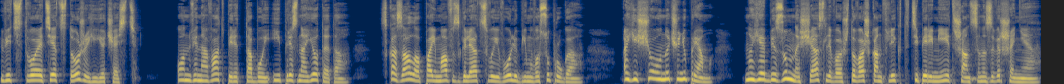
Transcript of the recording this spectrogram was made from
Ведь твой отец тоже ее часть». «Он виноват перед тобой и признает это», — сказала, поймав взгляд своего любимого супруга. «А еще он очень упрям. Но я безумно счастлива, что ваш конфликт теперь имеет шансы на завершение.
